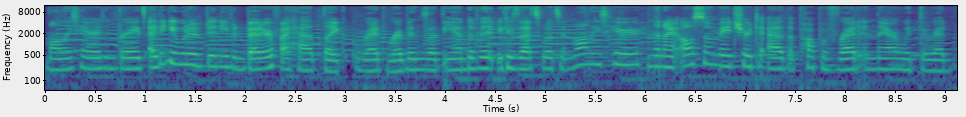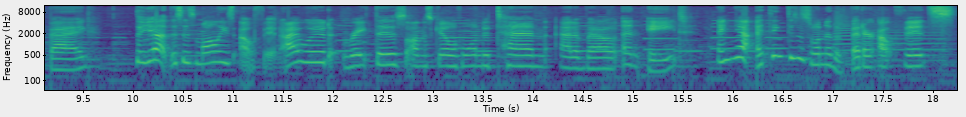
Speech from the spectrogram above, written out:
Molly's hair is in braids. I think it would have been even better if I had like red ribbons at the end of it because that's what's in Molly's hair. And then I also made sure to add the pop of red in there with the red bag. So yeah, this is Molly's outfit. I would rate this on a scale of 1 to 10 at about an 8. And yeah, I think this is one of the better outfits.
